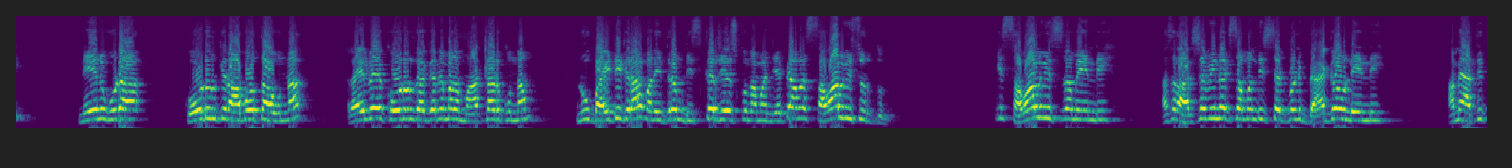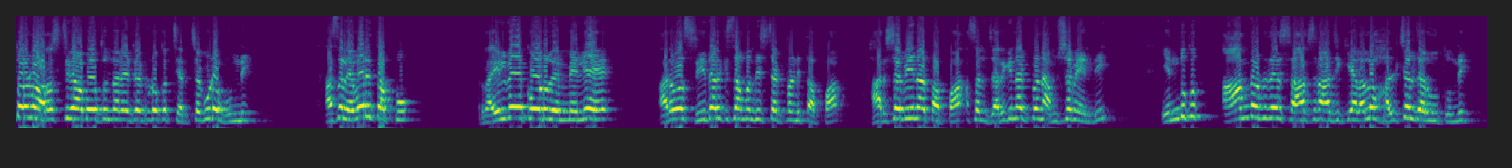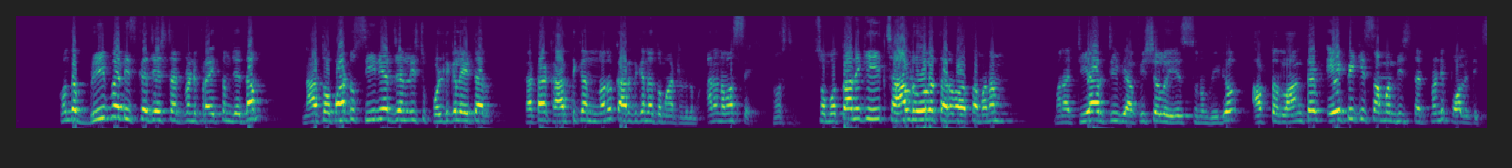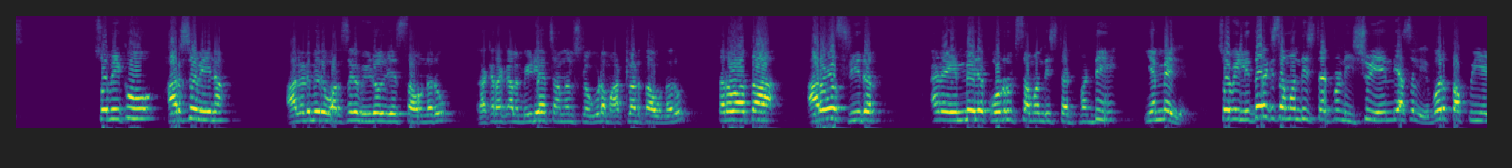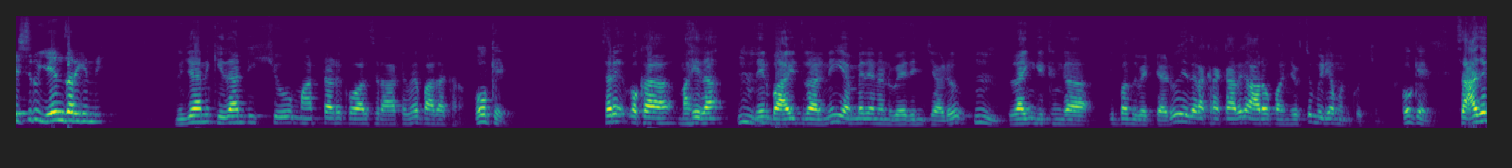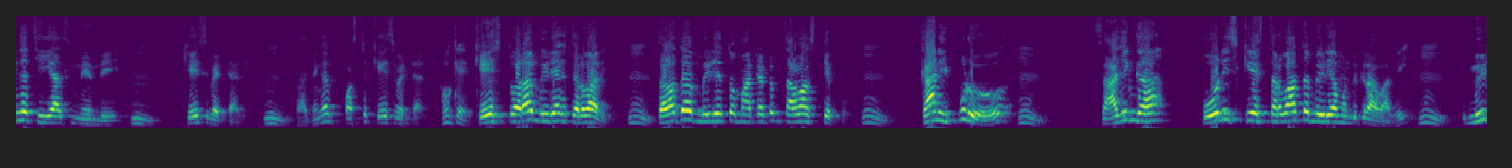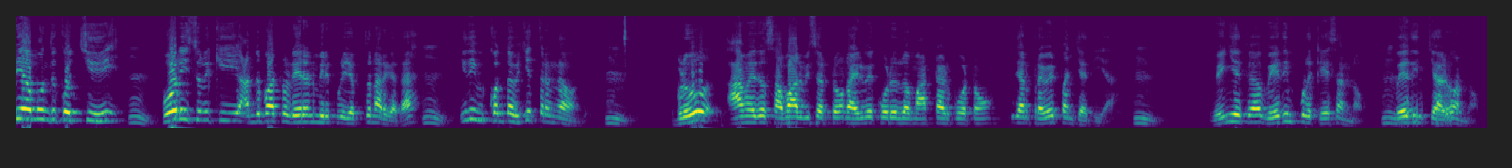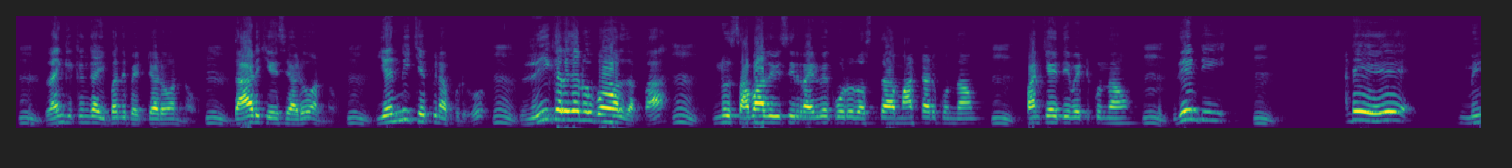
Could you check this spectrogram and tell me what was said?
నేను కూడా కోడూరుకి రాబోతా ఉన్నా. రైల్వే కోడూరు దగ్గరనే మనం మాట్లాడుకుందాం. నువ్వు బయటికి రా మన ఇద్దరం డిస్కస్ చేసుకుందాం అని చెప్పి ఆమె సవాల్ విసురుతుంది. ఈ సవాల్ విసరం ఏంది? అసలు హర్షవీణకు సంబంధించినటువంటి బ్యాక్గ్రౌండ్ ఏంది? ఆమె అతి త్వరలో అరెస్ట్ కాబోతుంది అనేటటువంటి ఒక చర్చ కూడా ఉంది. అసలు ఎవరి తప్పు? రైల్వే కోడూరు ఎమ్మెల్యే అరవ శ్రీధర్కి సంబంధించినటువంటి తప్ప హర్షవీణ తప్ప అసలు జరిగినటువంటి అంశం ఏంది? ఎందుకు ఆంధ్రప్రదేశ్ రాష్ట్ర రాజకీయాలలో హల్చల్ జరుగుతుంది? కొంత బ్రీఫ్గా డిస్కస్ చేసేటటువంటి ప్రయత్నం చేద్దాం. నాతో పాటు senior journalist political editor Kata Karthikan ఉన్నారు. కార్తికన్నతో మాట్లాడదాం. అన్న నమస్తే. నమస్తే. సో మొత్తానికి చాలా రోజుల తర్వాత మనం మన టీఆర్ టీవీ అఫీషియల్లో చేస్తున్న వీడియో ఆఫ్టర్ లాంగ్ టైం ఏపీకి సంబంధించినటువంటి పాలిటిక్స్ సో మీకు హర్షవీణ ఆల్రెడీ మీరు వరుసగా వీడియోలు చేస్తూ ఉన్నారు. రకరకాల మీడియా ఛానల్స్లో కూడా మాట్లాడుతూ ఉన్నారు. తర్వాత అరవ శ్రీధర్ ఆయన ఎమ్మెల్యే కోడూరుకు సంబంధించినటువంటి ఎమ్మెల్యే. సో వీళ్ళిద్దరికి సంబంధించినటువంటి ఇష్యూ ఏంది? అసలు ఎవరు తప్పు చేసిరు ఏం జరిగింది? నిజానికి ఇలాంటి ఇష్యూ మాట్లాడుకోవాల్సి రావటమే బాధాకరం. ఓకే. సరే ఒక మహిళ నేను బాధితురాలని ఎమ్మెల్యే నన్ను వేధించాడు. లైంగికంగా ఇబ్బంది పెట్టాడు ఏదో రకరకాలుగా ఆరోపణ చేస్తూ మీడియా ముందుకు వచ్చింది ఓకే. సహజంగా చేయాల్సింది ఏంది? కేసు పెట్టాలి. సహజంగా ఫస్ట్ కేసు పెట్టాలి. ఓకే. కేసు ద్వారా మీడియాకి తెలవాలి. తర్వాత మీడియాతో మాట్లాడటం తర్వాత స్టెప్. కానీ ఇప్పుడు సహజంగా పోలీస్ కేసు తర్వాత మీడియా ముందుకు రావాలి. మీడియా ముందుకు వచ్చి పోలీసులకి అందుబాటులో లేరని మీరు ఇప్పుడు చెప్తున్నారు కదా. ఇది కొంత విచిత్రంగా ఉంది. ఇప్పుడు ఆమె ఏదో సవాల్ విసరటం రైల్వే కోడూరులో మాట్లాడుకోవటం ఇది అని ప్రైవేట్ పంచాయతీయా? ఏం చెప్పావు? వేధింపుల కేసు అన్నావు. వేధించాడు అన్నావు. లైంగికంగా ఇబ్బంది పెట్టాడు అన్నావు. దాడి చేశాడు అన్నావు. ఇవన్నీ చెప్పినప్పుడు. లీగల్గా నువ్వు పోవాలి తప్ప నువ్వు సవాల్ విసిరి రైల్వే కోడూరు వస్తా మాట్లాడుకుందాం పంచాయతీ పెట్టుకుందాం. ఇదేంటి. అంటే మీ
